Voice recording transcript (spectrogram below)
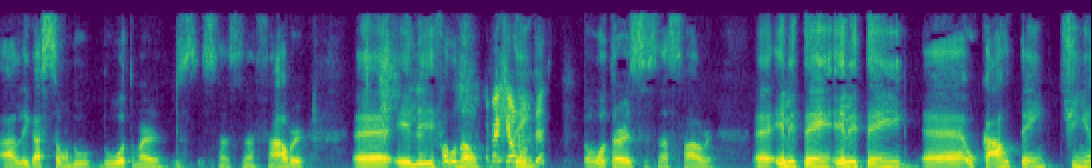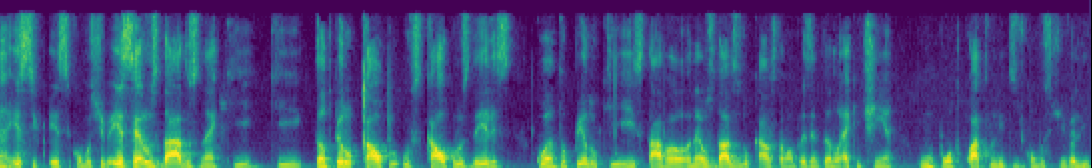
alegação do, do Otmar Snauer, é, ele falou não. Como é que é o nome dele? Outer Snasfauer. É, ele tem, ele tem, é, o carro tem, tinha esse, esse combustível. Esses eram os dados, né, que, que tanto pelo cálculo, os cálculos deles, quanto pelo que estava, né, os dados do carro estavam apresentando, é que tinha 1,4 litros de combustível ali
